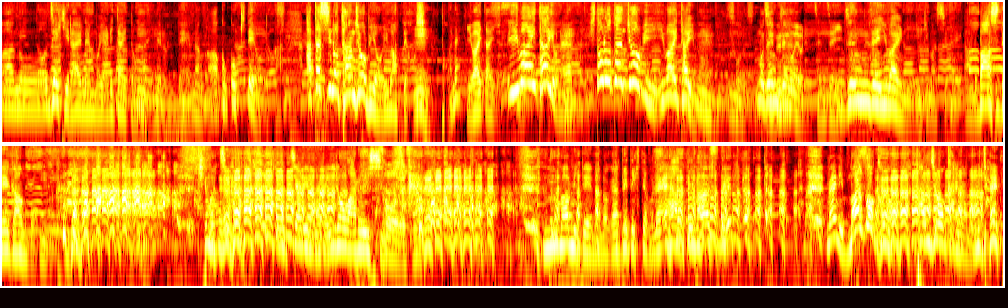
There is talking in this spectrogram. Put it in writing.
あのぜひ来年もやりたいと思ってるんで、なんかあここ来てよとか私の誕生日を祝ってほしいとかね、祝いたいです。祝いたいよね、人の誕生日祝いたいよね、そうですね。もう全然全然いい全然祝いに行きますよ。あのバースデー願望、気持ち。悪い気持ち悪いななんか色悪いし。そうですね。沼みたいなのが出てきてもね。ハッピーバースデー何？魔族の誕生会なの？みたいな。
